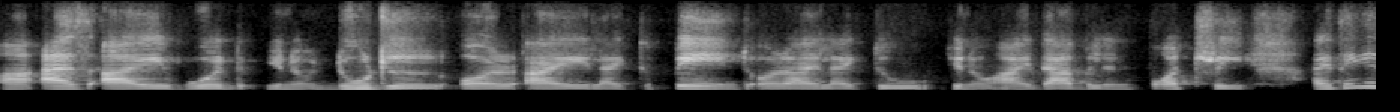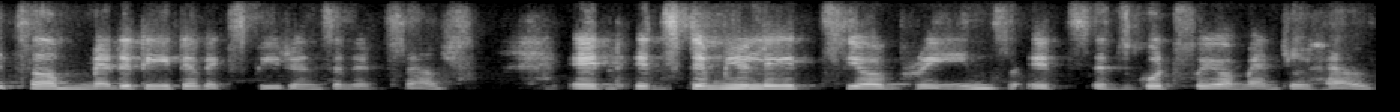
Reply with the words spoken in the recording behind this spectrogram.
uh, as I would, you know, doodle or I like to paint or I like to, you know, I dabble in pottery, I think it's a meditative experience in itself. It it stimulates your brains. It's it's good for your mental health.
